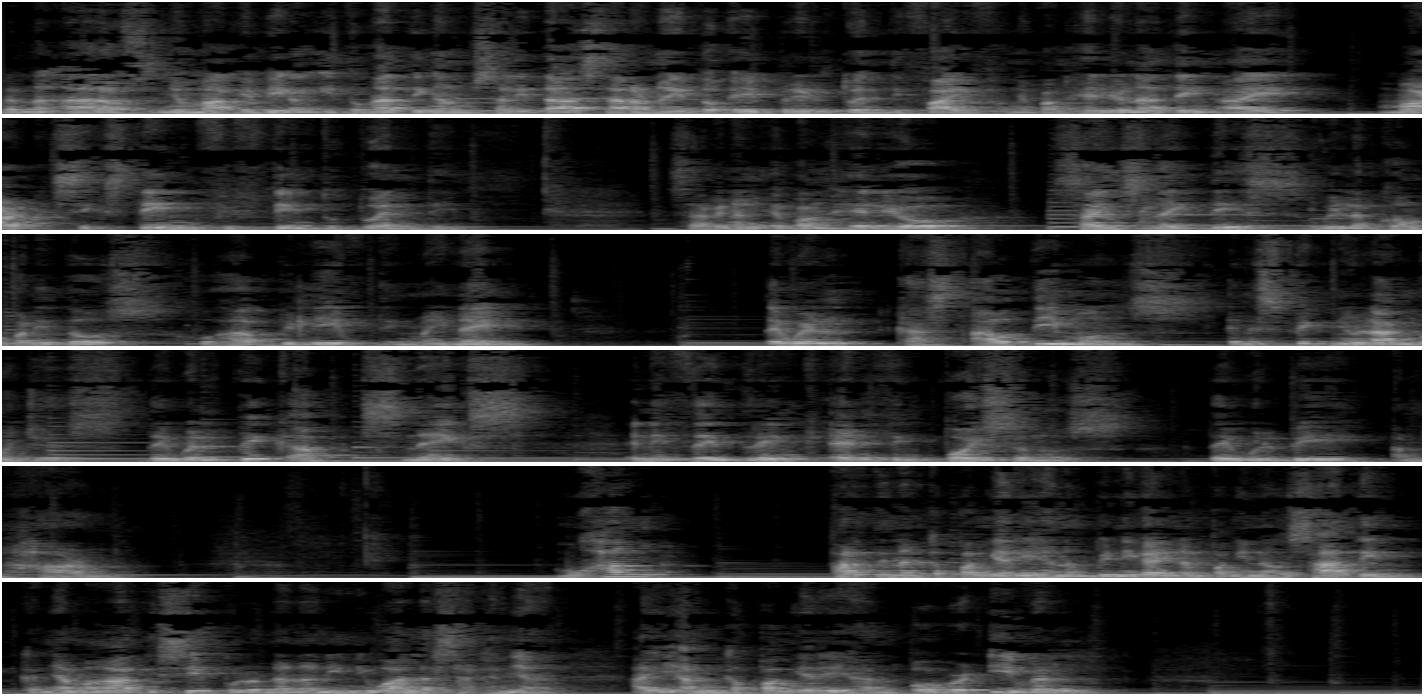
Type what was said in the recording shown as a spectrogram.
Magandang araw sa inyo mga kaibigan. Itong ating ang salita sa araw na ito, April 25. Ang ebanghelyo natin ay Mark 16, 15 to 20. Sabi ng ebanghelyo, Signs like this will accompany those who have believed in my name. They will cast out demons and speak new languages. They will pick up snakes, and if they drink anything poisonous, they will be unharmed mukhang parte ng kapangyarihan ng binigay ng Panginoon sa atin, kanya mga disipulo na naniniwala sa Kanya, ay ang kapangyarihan over evil.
